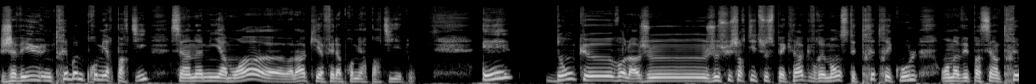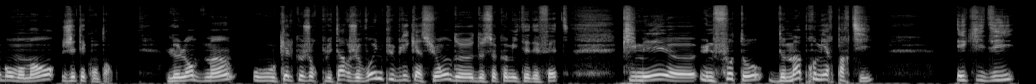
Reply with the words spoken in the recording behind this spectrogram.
J'avais eu une très bonne première partie, c'est un ami à moi, euh, voilà, qui a fait la première partie et tout. Et donc euh, voilà, je, je suis sorti de ce spectacle, vraiment, c'était très très cool, on avait passé un très bon moment, j'étais content. Le lendemain, ou quelques jours plus tard, je vois une publication de, de ce comité des fêtes qui met euh, une photo de ma première partie et qui dit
